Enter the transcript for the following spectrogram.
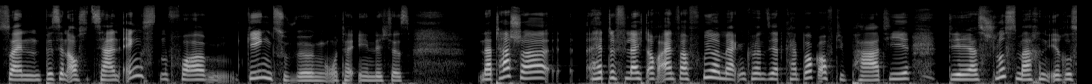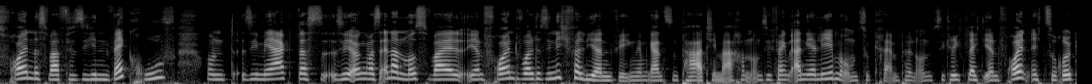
so ein bisschen auch sozialen Ängsten vor gegenzuwirken oder ähnliches. Natascha hätte vielleicht auch einfach früher merken können, sie hat keinen Bock auf die Party. Das Schlussmachen ihres Freundes war für sie ein Weckruf und sie merkt, dass sie irgendwas ändern muss, weil ihren Freund wollte sie nicht verlieren wegen dem ganzen Party machen und sie fängt an, ihr Leben umzukrempeln und sie kriegt vielleicht ihren Freund nicht zurück,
